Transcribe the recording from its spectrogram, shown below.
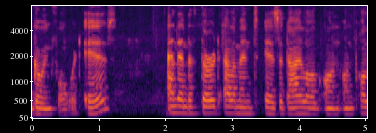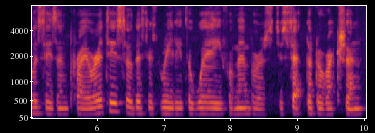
going forward is. And then the third element is a dialogue on, on policies and priorities. So, this is really the way for members to set the direction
